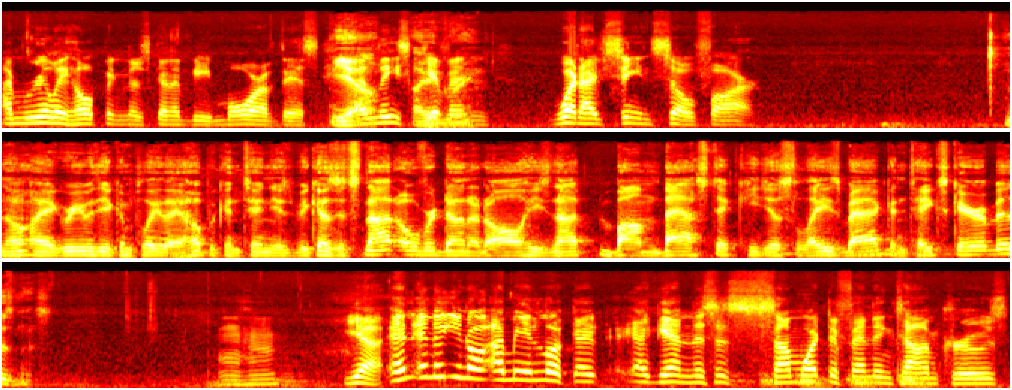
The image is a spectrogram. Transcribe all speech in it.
I'm really hoping there's going to be more of this. Yeah, at least I given agree. what I've seen so far. No, I agree with you completely. I hope it continues because it's not overdone at all. He's not bombastic. He just lays back and takes care of business. Mm-hmm. Yeah, and and you know, I mean, look, I, again, this is somewhat defending Tom Cruise.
